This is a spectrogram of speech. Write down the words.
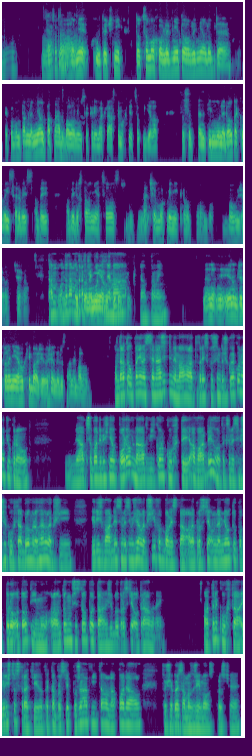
Je to tak, no, hlavně útočník, to, co mohl ovlivnit, to ovlivnil dobře. Jako on tam neměl 15 balonů, se kterými krásně mohl něco udělat. Zase ten tým mu nedal takový servis, aby aby dostal něco, na čem mohl vyniknout. No, bohužel včera. Tam, on to tam to, to není jeho nemá... No, promiň. Ne, ne, jenom, že to není jeho chyba, že, že nedostane balon. Ondra to úplně ve scénáři nemá, ale to tady zkusím trošku jako naťuknout. Já třeba, kdybych měl porovnat výkon Kuchty a Vardyho, tak si myslím, že Kuchta byl mnohem lepší. I když Vardy si myslím, že je lepší fotbalista, ale prostě on neměl tu podporu od toho týmu, ale on tomu přistoupil tak, že byl prostě otrávený ale ten Kuchta, i když to ztratil, tak tam prostě pořád lítal, napadal, což jako je samozřejmost prostě,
